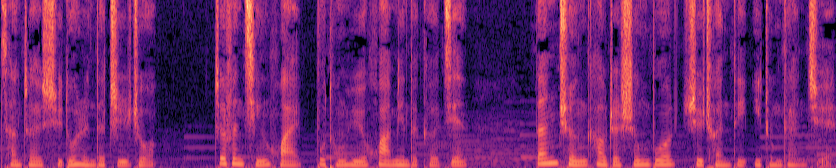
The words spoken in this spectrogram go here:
藏着许多人的执着，这份情怀不同于画面的可见，单纯靠着声波去传递一种感觉，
